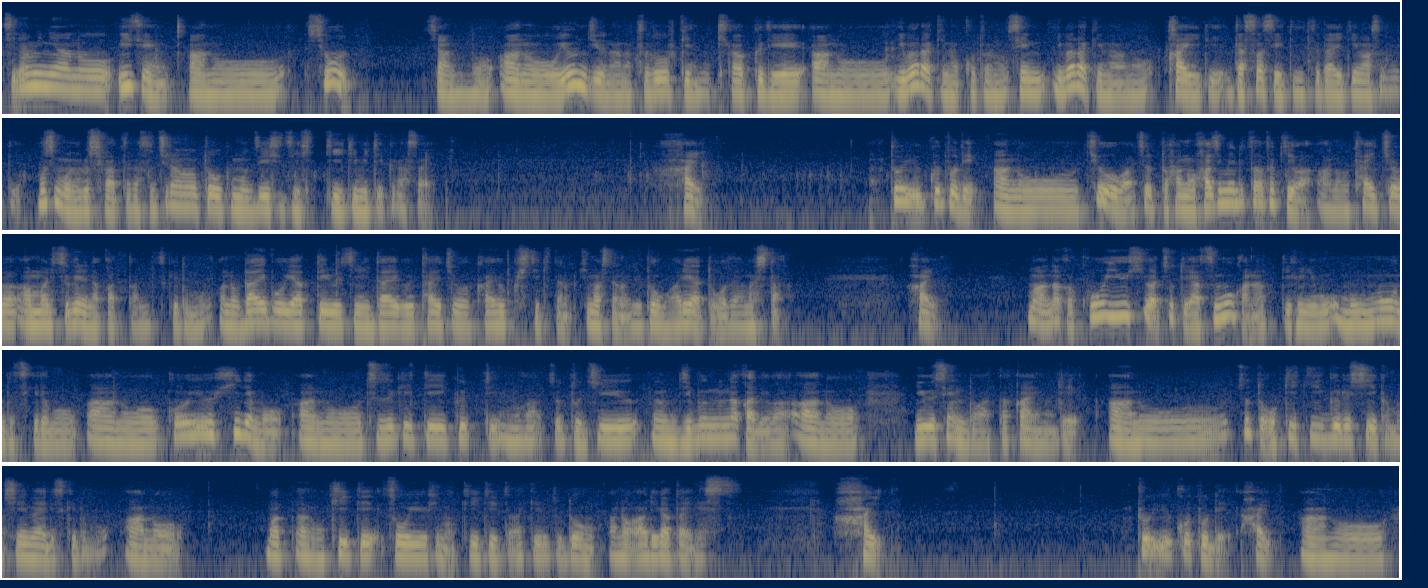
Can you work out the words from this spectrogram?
ちなみにあの以前あの翔ちゃんのあの47都道府県の企画であの茨城のことの茨城のあの回で出させていただいていますのでもしもよろしかったらそちらのトークもぜひぜひ聞いてみてください。はい。ということで、あの今日はちょっとあの始めた時はあの体調があんまり優れなかったんですけども、あのライブをやっているうちにだいぶ体調が回復してきたのきましたので、どうもありがとうございました。はい。まあなんかこういう日はちょっと休もうかなっていうふうに思うんですけども、あのこういう日でもあの続けていくっていうのがちょっと自由自分の中ではあの優先度が高いので、あのちょっとお聞き苦しいかもしれないですけども、あのまあの聞いてそういう日も聞いていただけるとどうもあのありがたいです。はい。ということで、はい。あの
